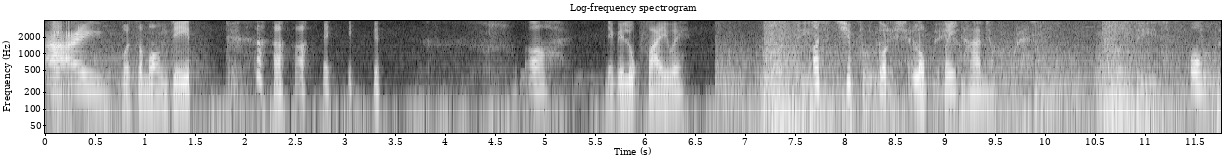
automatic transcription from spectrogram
ไอ้ายปวดสมองจี๊ดโอ้ยอยากได้ลูกไฟเว้ย Put อะ these ชิบกดหลบไม่ทัน โอ้โห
